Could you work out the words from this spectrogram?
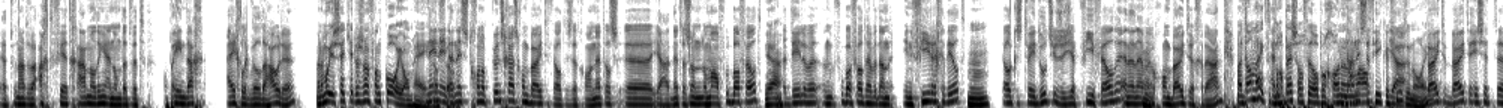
ja, toen hadden we 48 aanmeldingen. En omdat we het op één dag eigenlijk wilden houden. Maar dan moet je, zet je er zo van kooi omheen. Nee, nee, zo? dan is het gewoon op kunstgras, gewoon buitenveld is dat gewoon. Net als, eh, ja, net als een normaal voetbalveld. Ja. Dat delen we, een voetbalveld hebben we dan in vieren gedeeld. Hm. Telkens twee doeltjes, dus je hebt vier velden. En dan hebben we gewoon buiten gedaan. Maar dan lijkt het En toch best wel veel op een gewoon een normaal het- 4x4 ja, toernooi. Buiten, buiten, is het, eh,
